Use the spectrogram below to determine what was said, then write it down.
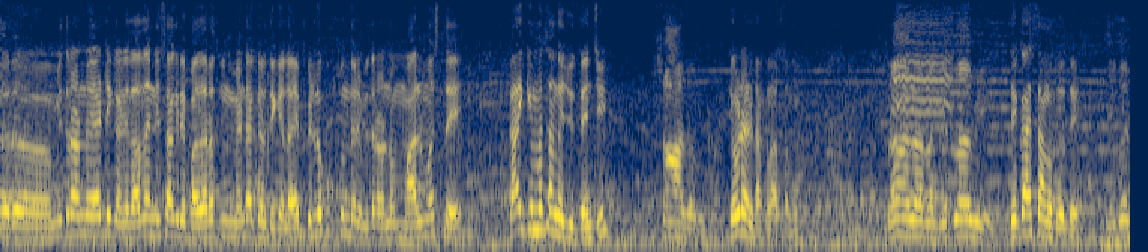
तर अं, मित्रांनो या ठिकाणी दादांनी सागरी बाजारातून मेंढा खरेदी केला आहे. पिल्लं खूप सुंदर आहे मित्रांनो माल मस्त आहे. काय किंमत सांगायची होती त्यांची? सहा हजार रुपये. केवढ्याला टाकला आता मग? सहा हजारला घेतला आम्ही. ते काय सांगत होते? ते पण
